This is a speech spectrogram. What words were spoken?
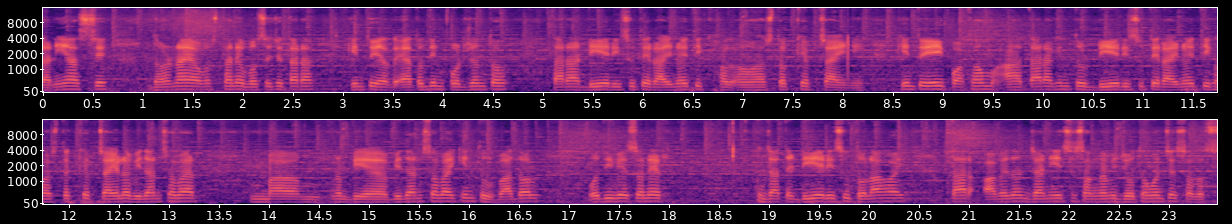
জানিয়ে আসছে। ধর্নায় অবস্থানে বসেছে তারা। কিন্তু এতদিন পর্যন্ত তারা ডিএর ইস্যুতে রাজনৈতিক হস্তক্ষেপ চায়নি। কিন্তু এই প্রথম তারা কিন্তু ডিএর ইস্যুতে রাজনৈতিক হস্তক্ষেপ চাইল বিধানসভার, বা বিধানসভায় কিন্তু বাদল অধিবেশনের যাতে ডিএর ইস্যু তোলা হয়, তার আবেদন জানিয়েছে সংগ্রামী যৌথ মঞ্চের সদস্য।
